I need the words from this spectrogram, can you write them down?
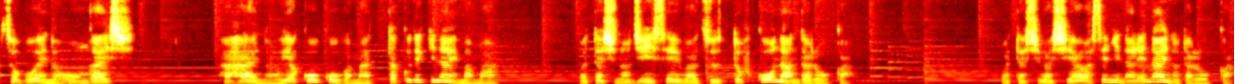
祖母への恩返し、母への親孝行が全くできないまま、私の人生はずっと不幸なんだろうか。私は幸せになれないのだろうか。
